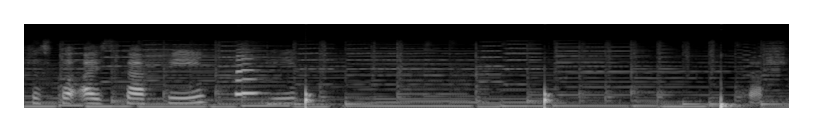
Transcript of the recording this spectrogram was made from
Wszystko ice coffee i... Proszę.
